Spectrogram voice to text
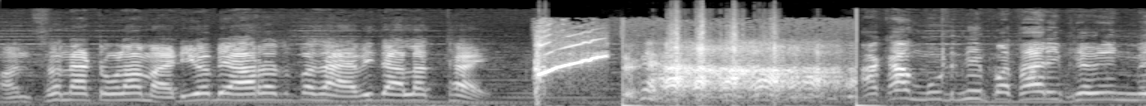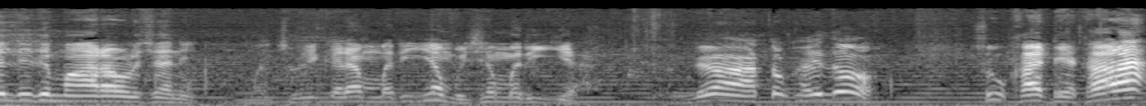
હંસના ટોળા માંડ્યો બે હારો તો પછી આવી જ હાલત થાય. આખા મૂડની પથારી ફેરવીને મેલ દીધી મારાવળ છે ની મજૂરી કર્યા મરી ગયા મુજે મરી ગયા. લે આ તો ખાઈ દો. શું ખા ઠેખાળા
